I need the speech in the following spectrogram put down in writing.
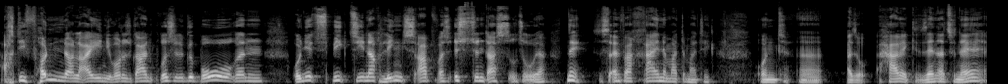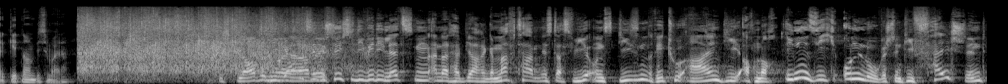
ach, die von der Leyen, die wurde sogar in Brüssel geboren und jetzt biegt sie nach links ab, was ist denn das und so, ja. Nee, es ist einfach reine Mathematik. Und äh, also Habeck sensationell, geht noch ein bisschen weiter. Ich glaube nur, die ganze Geschichte, die wir die letzten anderthalb Jahre gemacht haben, ist, dass wir uns diesen Ritualen, die auch noch in sich unlogisch sind, die falsch sind,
